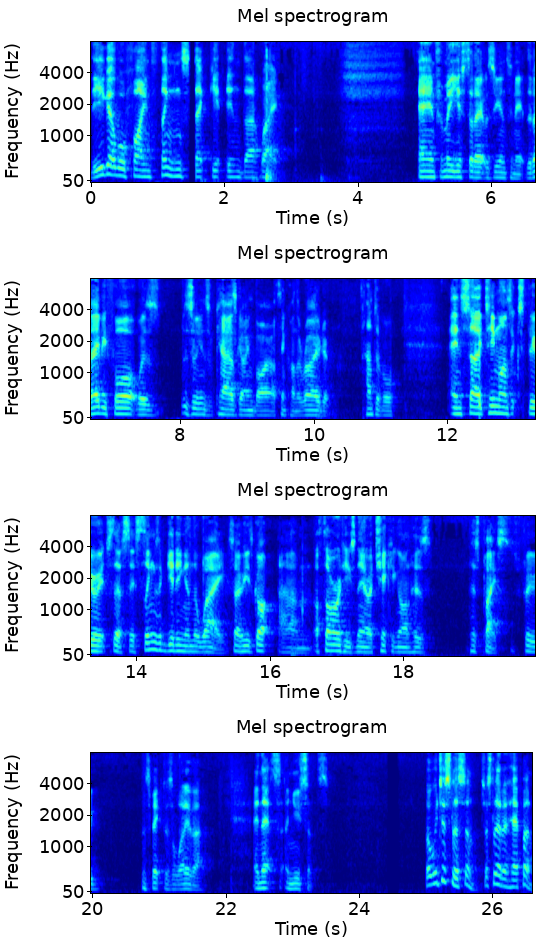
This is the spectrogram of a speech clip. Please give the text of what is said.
The ego will find things that get in the way. And for me, yesterday it was the internet. The day before it was zillions of cars going by, I think, on the road at Hunterville. And so Timon's experienced this. There's things are getting in the way. So he's got um, authorities now are checking on his his place, food inspectors or whatever, and that's a nuisance. But we just listen. Just let it happen.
